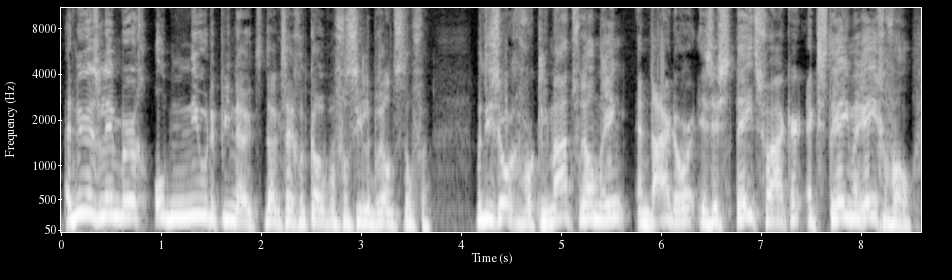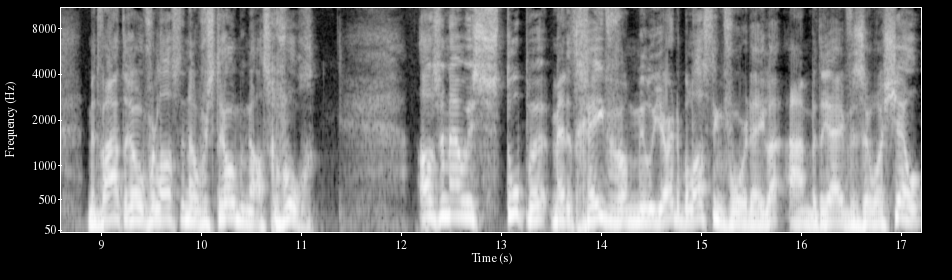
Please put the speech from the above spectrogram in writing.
En nu is Limburg opnieuw de pineut dankzij goedkope fossiele brandstoffen. Want die zorgen voor klimaatverandering en daardoor is er steeds vaker extreme regenval. Met wateroverlast en overstromingen als gevolg. Als we nou eens stoppen met het geven van miljarden belastingvoordelen aan bedrijven zoals Shell,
